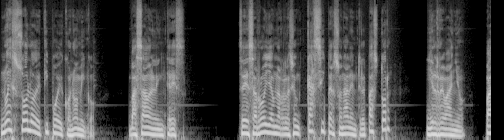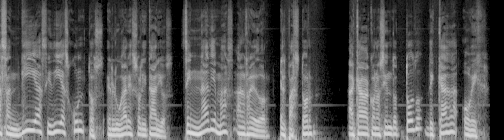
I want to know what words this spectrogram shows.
no es sólo de tipo económico, basado en el interés. Se desarrolla una relación casi personal entre el pastor y el rebaño. Pasan días y días juntos en lugares solitarios, sin nadie más alrededor. El pastor acaba conociendo todo de cada oveja.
